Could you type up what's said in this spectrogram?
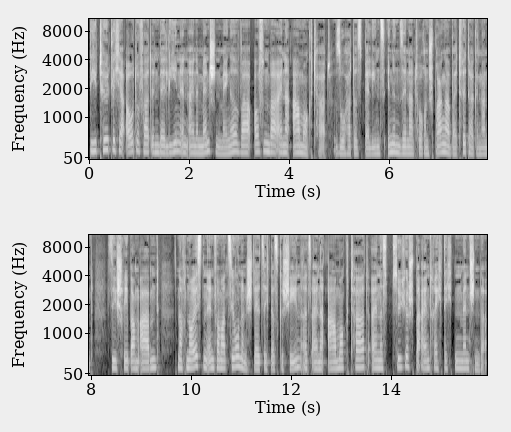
Die tödliche Autofahrt in Berlin in eine Menschenmenge war offenbar eine Amoktat, so hat es Berlins Innensenatorin Spranger bei Twitter genannt. Sie schrieb am Abend, nach neuesten Informationen stellt sich das Geschehen als eine Amoktat eines psychisch beeinträchtigten Menschen dar.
